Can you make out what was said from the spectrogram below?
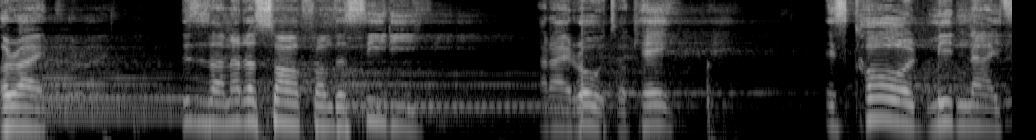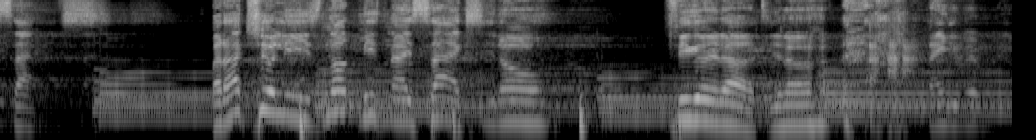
All right. This is another song from the CD that I wrote, okay? It's called Midnight Sax. But actually, it's not Midnight Sax, you know. Figure it out, you know. Thank you very much.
